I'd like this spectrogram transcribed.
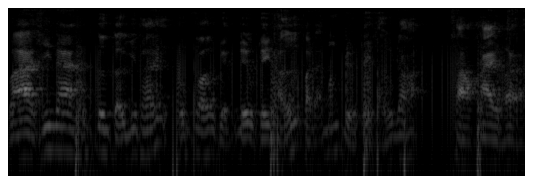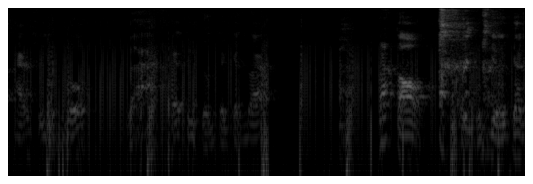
Và Gina cũng tương tự như thế, cũng coi cái việc điều trị thử và đã muốn điều trị thử đó sau hai ba tháng sử dụng thuốc. Là cái tiêu chuẩn để chẩn đoán. Prato thì cũng dựa trên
